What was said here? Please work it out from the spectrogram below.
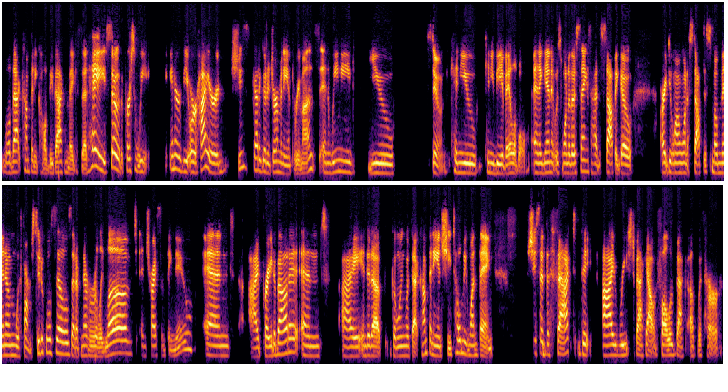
Well, that company called me back and they said, "Hey, so the person we interview or hired, she's got to go to Germany in three months, and we need you soon. Can you can you be available?" And again, it was one of those things. I had to stop and go all right, do I want to stop this momentum with pharmaceutical sales that I've never really loved and try something new? And I prayed about it and I ended up going with that company. And she told me one thing. She said, the fact that I reached back out and followed back up with her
